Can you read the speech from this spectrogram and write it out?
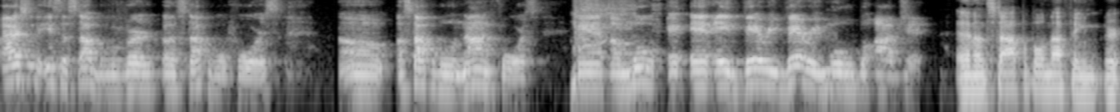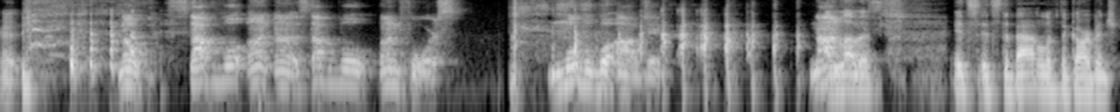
actually, it's a stoppable, ver- a stoppable force, um, a stoppable non-force, and a move and a very, very movable object. an unstoppable nothing. uh, No, stoppable, un, uh, stoppable, unforce, movable object. I love it. It's it's the battle of the garbage,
